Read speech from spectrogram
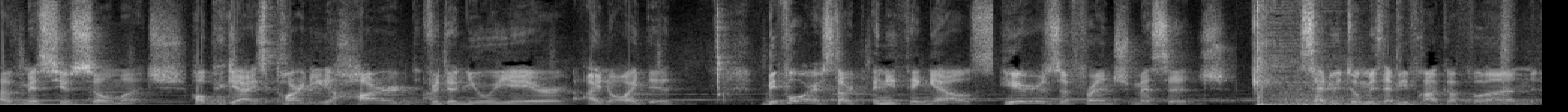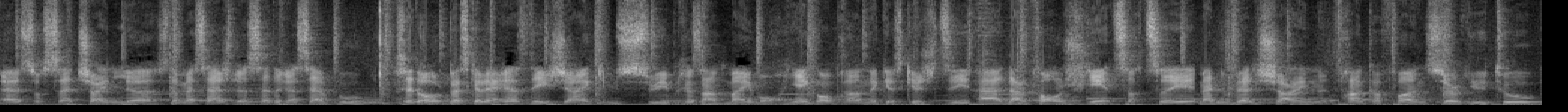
I've missed you so much. Hope you guys partied hard for the new year. I know I did. Before I start anything else, here's a French message. Salut tous mes amis francophones euh, sur cette chaîne-là. Ce message-là s'adresse à vous. C'est drôle parce que le reste des gens qui me suivent présentement, ils vont rien comprendre de ce que je dis. Euh, dans le fond, je viens de sortir ma nouvelle chaîne francophone sur YouTube.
